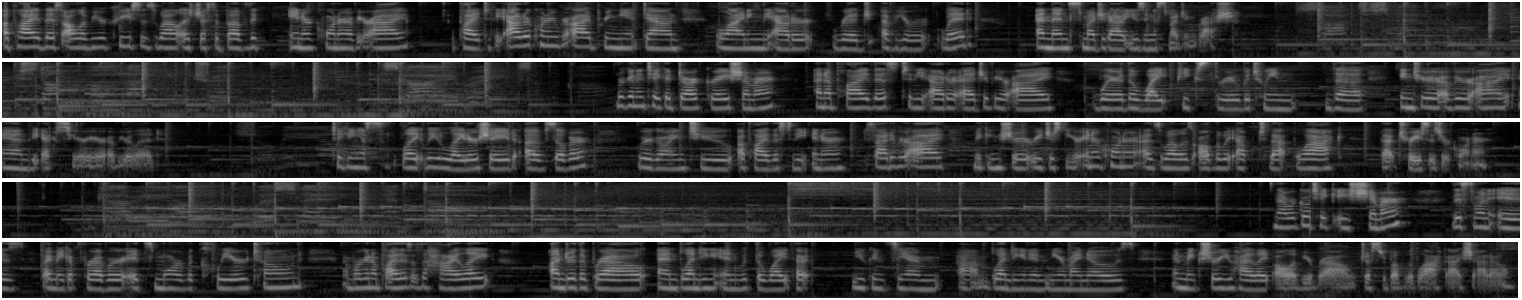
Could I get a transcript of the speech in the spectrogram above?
Apply this all over your crease as well as just above the inner corner of your eye. Apply it to the outer corner of your eye, bringing it down, lining the outer ridge of your lid, and then smudge it out using a smudging brush. We're going to take a dark gray shimmer and apply this to the outer edge of your eye where the white peeks through between the interior of your eye and the exterior of your lid. Taking a slightly lighter shade of silver, we're going to apply this to the inner side of your eye, making sure it reaches to your inner corner as well as all the way up to that black that traces your corner. Now we're going to take a shimmer. This one is by Makeup Forever. It's more of a clear tone and we're going to apply this as a highlight under the brow and blending it in with the white that you can see I'm um, blending it in near my nose and make sure you highlight all of your brow just above the black eyeshadow.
